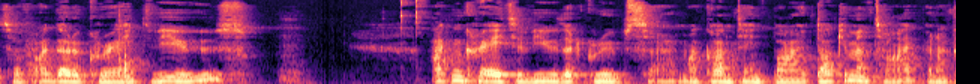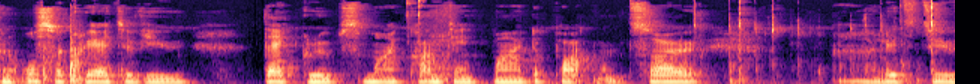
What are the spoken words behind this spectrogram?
so if I go to create views, I can create a view that groups uh, my content by document type, and I can also create a view that groups my content by department. So uh, let's do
